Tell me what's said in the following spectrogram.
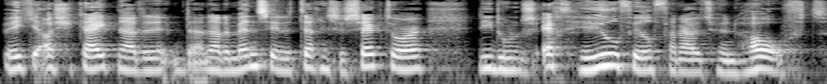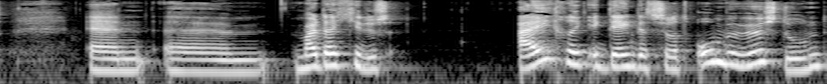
weet je, als je kijkt naar de, naar de mensen in de technische sector, die doen dus echt heel veel vanuit hun hoofd. En, um, maar dat je dus eigenlijk, ik denk dat ze dat onbewust doen,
